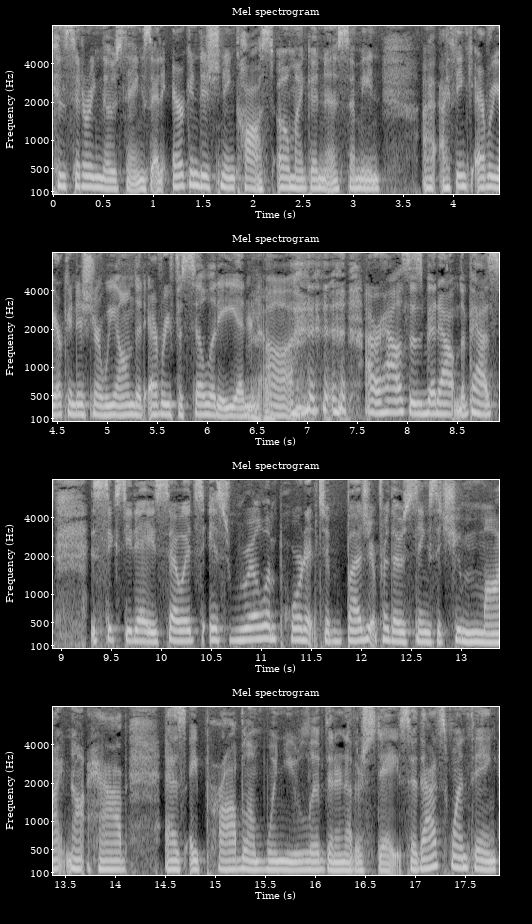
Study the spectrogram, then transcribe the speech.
considering those things and air conditioning cost. Oh my goodness. I mean, I, I think every air conditioner we owned at every facility and uh, our house has been out in the past 60 days. So it's, it's real important to budget for those things that you might not have as a problem when you lived in another state. So that's one thing.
